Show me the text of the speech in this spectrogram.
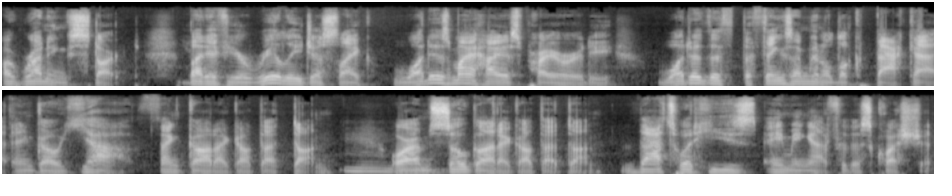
a running start. But if you're really just like, what is my highest priority? What are the, the things I'm going to look back at and go, yeah, thank God I got that done. Mm. Or I'm so glad I got that done. That's what he's aiming at for this question.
